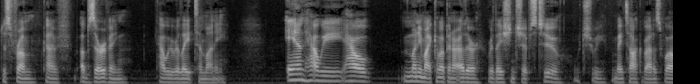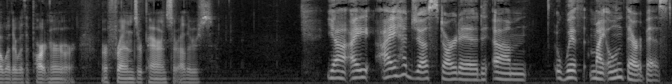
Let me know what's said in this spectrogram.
just from kind of observing how we relate to money and how we how money might come up in our other relationships too, which we may talk about as well, whether with a partner or, or friends or parents or others. Yeah, I I had just started um, with my own therapist,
